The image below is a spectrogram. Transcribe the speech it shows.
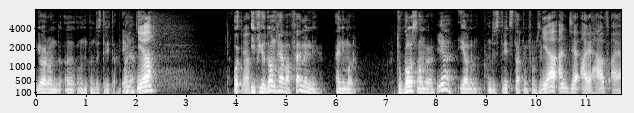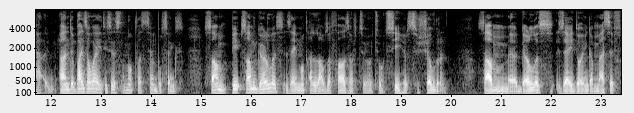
you are on the, uh, on, on the street. Maria. Yeah. Or Yeah. if you don't have a family anymore to go somewhere, yeah, you are on, on the street starting from zero. Yeah, and yeah, I have, I ha- and uh, by the way, this is not a simple things. Some pe- some girls they not allow the father to to see his children. Some uh, girls they doing a massive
